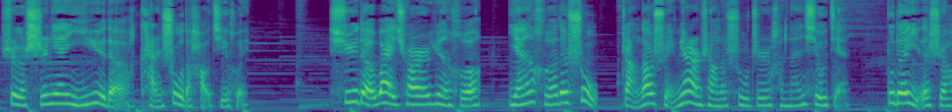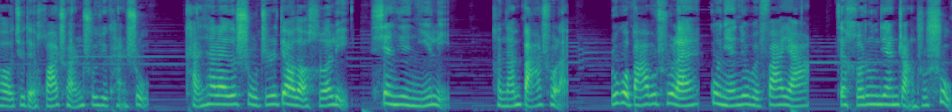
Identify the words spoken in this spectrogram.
是个十年一遇的砍树的好机会。须的外圈运河，沿河的树长到水面上的树枝很难修剪，不得已的时候就得划船出去砍树。砍下来的树枝掉到河里，陷进泥里，很难拔出来。如果拔不出来，过年就会发芽，在河中间长出树，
